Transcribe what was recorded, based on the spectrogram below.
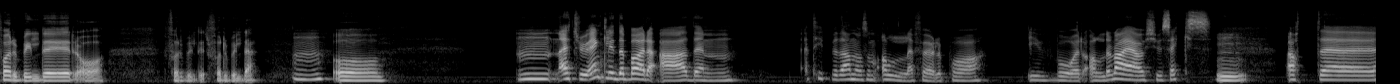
forbilder, og Forbilder, forbilde. Og Mm, jeg tror egentlig det bare er den Jeg tipper det er noe som alle føler på i vår alder, da. Jeg er jo 26. mm, At, uh,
